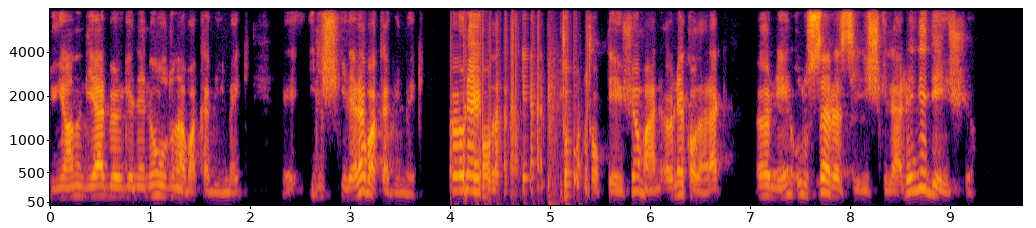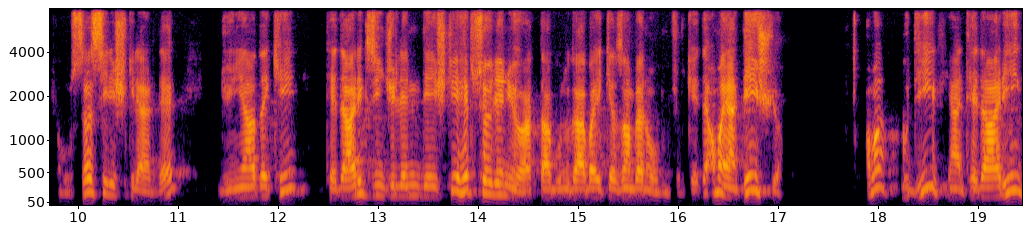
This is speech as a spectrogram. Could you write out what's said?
dünyanın diğer bölgelerine ne olduğuna bakabilmek, e, ilişkilere bakabilmek. Örnek olarak yani çok çok değişiyor ama hani örnek olarak örneğin uluslararası ilişkilerde ne değişiyor? Uluslararası ilişkilerde dünyadaki tedarik zincirlerinin değiştiği hep söyleniyor. Hatta bunu galiba ilk yazan ben oldum Türkiye'de ama yani değişiyor. Ama bu değil. Yani tedariğin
